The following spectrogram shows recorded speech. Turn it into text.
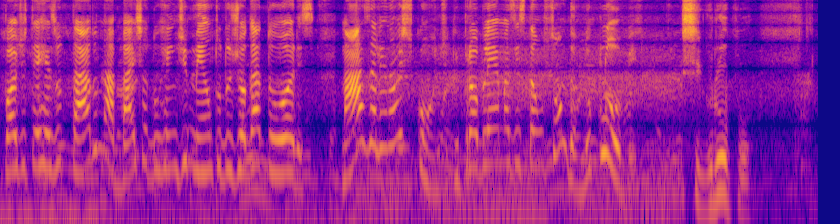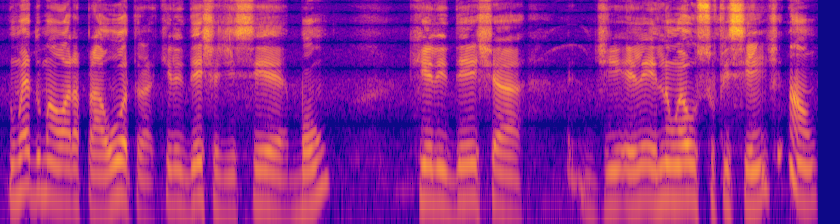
pode ter resultado na baixa do rendimento dos jogadores. Mas ele não esconde que problemas estão sondando o clube. Esse grupo não é de uma hora para outra que ele deixa de ser bom, que ele deixa de. Ele, ele não é o suficiente, não.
